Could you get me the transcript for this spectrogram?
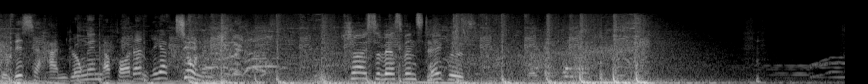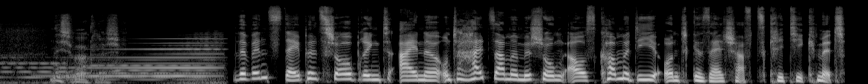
Gewisse Handlungen erfordern Reaktionen. Scheiße, wer ist Vince Staples? Nicht wirklich. The Vince Staples Show bringt eine unterhaltsame Mischung aus Comedy und Gesellschaftskritik mit.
